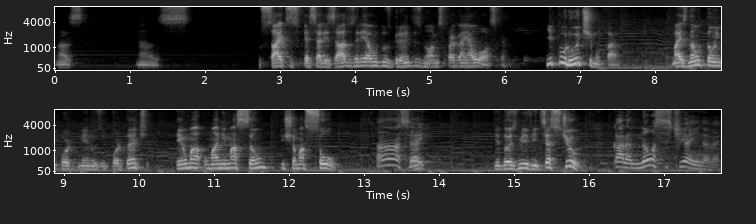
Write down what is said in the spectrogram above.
nas, nas os sites especializados, ele é um dos grandes nomes para ganhar o Oscar. E por último, cara, mas não tão import, menos importante, tem uma, uma animação que chama Soul. Ah, sei. Né? De 2020. Você assistiu? Cara, não assisti ainda, velho.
